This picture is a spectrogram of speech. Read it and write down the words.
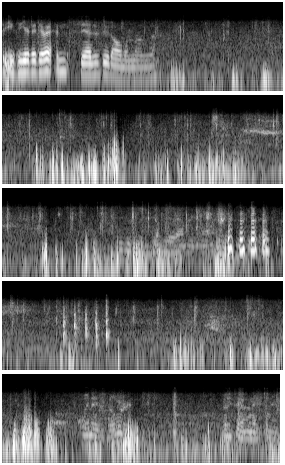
Is it easier to do it? And Yeah, just do it all in one long though. My name's Norbert. At least I have a nice finish.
